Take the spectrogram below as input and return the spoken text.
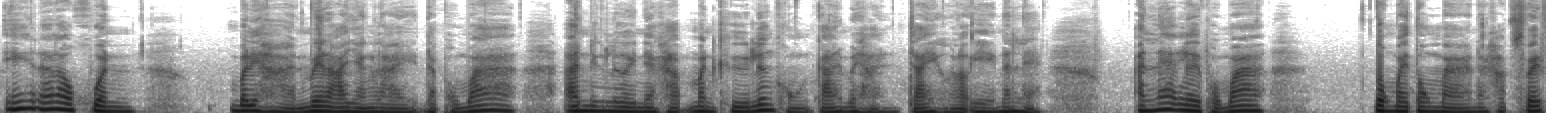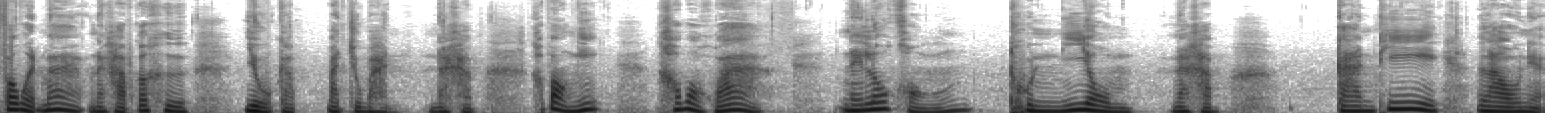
เอ๊ะแล้วเราควรบริหารเวลาอย่างไร แต่ผมว่าอันนึงเลยเนี่ยครับมันคือเรื่องของการบริหารใจของเราเองนั่นแหละ อันแรกเลยผมว่าตรงไปตรงมานะครับ straight forward มากนะครับ ก็คืออยู่กับปัจจุบันนะครับ เขาบอกงี้เขาบอกว่าในโลกของทุนนิยมนะครับ การที่เราเนี่ย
